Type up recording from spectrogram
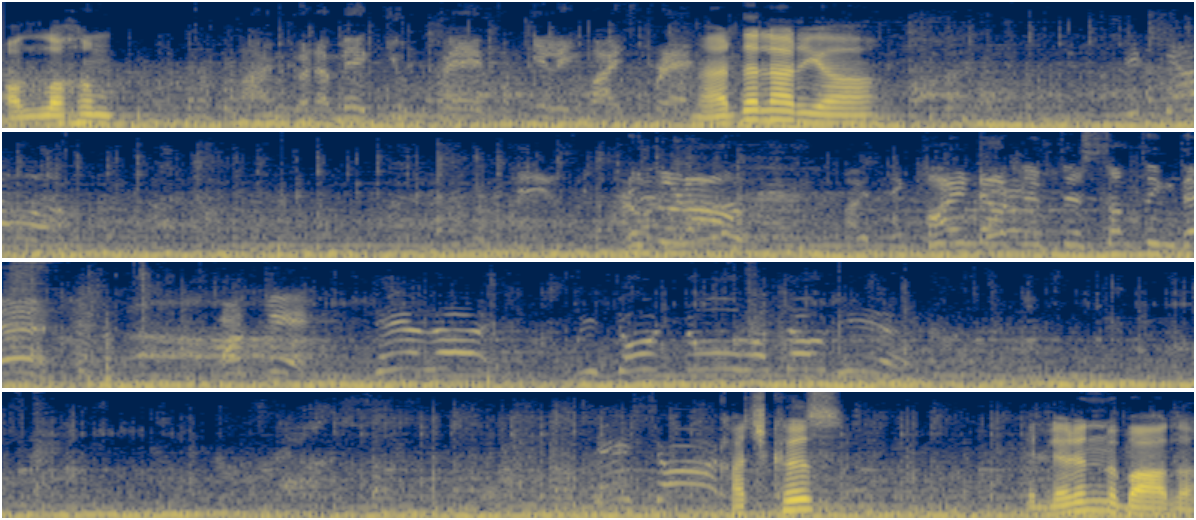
Allah'ım neredeler ya? Look around. Find out if there's something there. Okay. Stay alert! We don't know what's out here! Stay sharp! Kaç kız? Ellerin mi bağlı?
